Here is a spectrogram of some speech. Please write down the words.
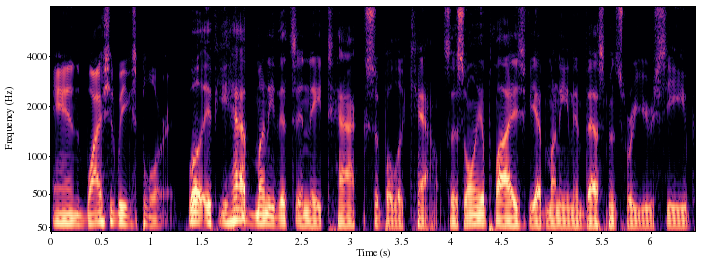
and why should we explore it? Well, if you have money that's in a taxable account, so this only applies if you have money in investments where you receive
